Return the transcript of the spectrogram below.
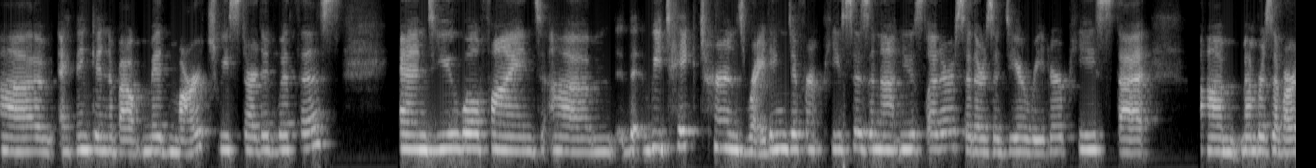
Uh, I think in about mid-March, we started with this and you will find um, that we take turns writing different pieces in that newsletter. So there's a Dear Reader piece that um, members of our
